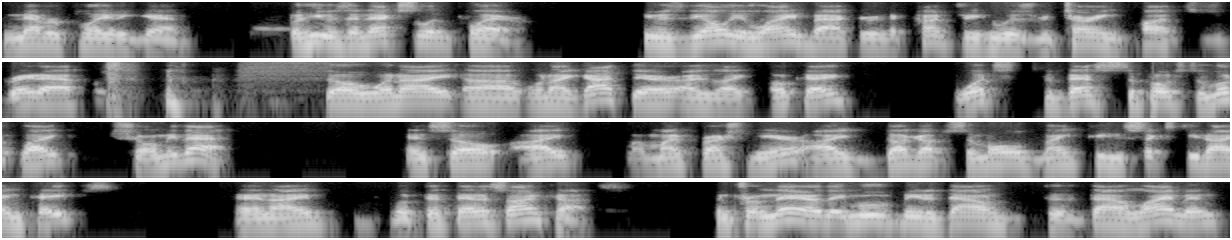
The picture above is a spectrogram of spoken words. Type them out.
never played again. But he was an excellent player. He was the only linebacker in the country who was returning punts. He was a great athlete. so when I uh, when I got there, I was like, okay, what's the best supposed to look like? Show me that. And so I, my freshman year, I dug up some old 1969 tapes and I looked at Dennis Onkotz. And from there, they moved me to down to the down lineman.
